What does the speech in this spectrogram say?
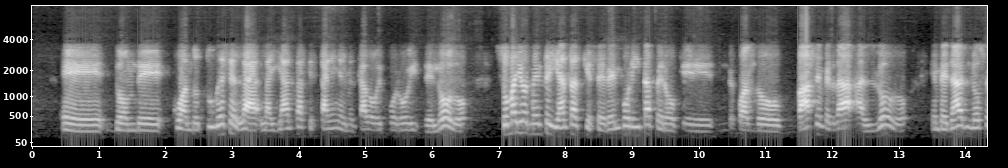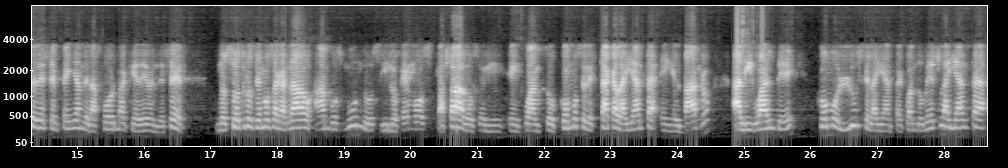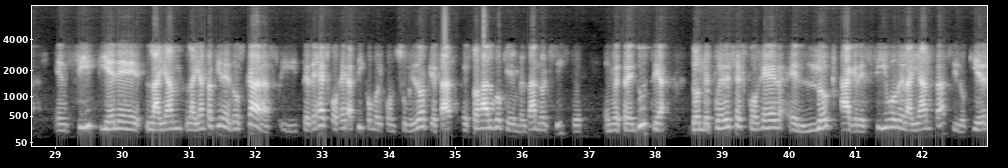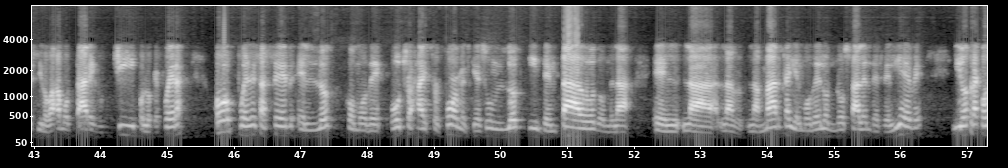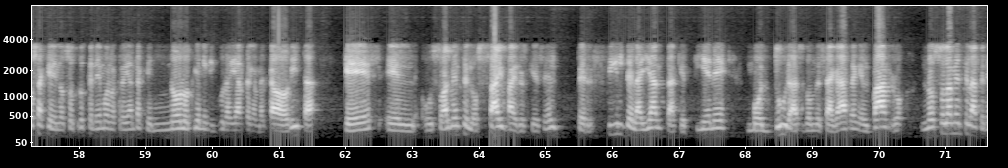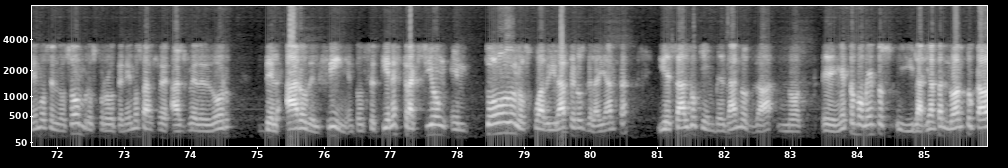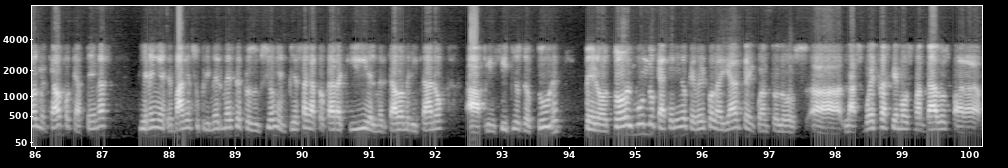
eh, donde cuando tú ves las llantas que están en el mercado hoy por hoy de lodo, son mayormente llantas que se ven bonitas, pero que cuando vas en verdad al lodo, en verdad no se desempeñan de la forma que deben de ser. Nosotros hemos agarrado ambos mundos y los hemos casado en, en cuanto a cómo se destaca la llanta en el barro, al igual de cómo luce la llanta. Cuando ves la llanta en sí tiene, la, la llanta tiene dos caras y te deja escoger a ti como el consumidor, que esto es algo que en verdad no existe en nuestra industria, donde puedes escoger el look agresivo de la llanta, si lo quieres, si lo vas a montar en un chip o lo que fuera, o puedes hacer el look como de ultra high performance, que es un look intentado, donde la, la, la, marca y el modelo no salen de relieve. Y otra cosa que nosotros tenemos en nuestra llanta que no lo tiene ninguna llanta en el mercado ahorita, que es el usualmente los sidebiters, que es el perfil de la llanta que tiene molduras donde se agarra en el barro. No solamente la tenemos en los hombros, pero lo tenemos alrededor del aro del fin. Entonces tienes tracción en todos los cuadriláteros de la llanta y es algo que en verdad nos da, nos, en estos momentos, y las llantas no han tocado el mercado porque apenas tienen, van en su primer mes de producción y empiezan a tocar aquí el mercado americano a principios de octubre, pero todo el mundo que ha tenido que ver con la llanta en cuanto a los, las muestras que hemos mandado para,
